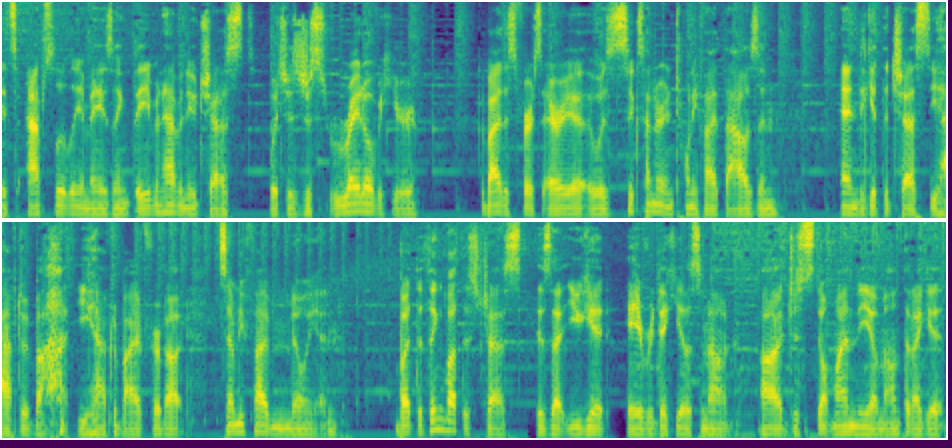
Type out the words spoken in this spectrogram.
It's absolutely amazing. They even have a new chest, which is just right over here. To buy this first area, it was 625,000 and to get the chest, you have to buy you have to buy it for about 75 million. But the thing about this chest is that you get a ridiculous amount. Uh, just don't mind the amount that I get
